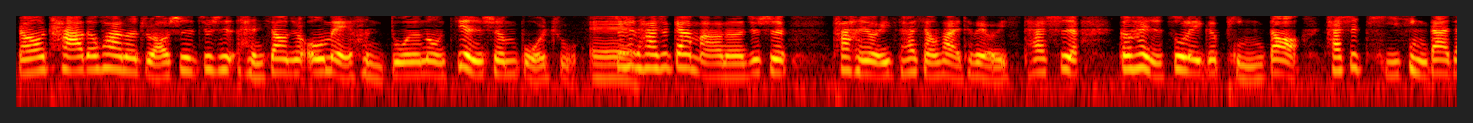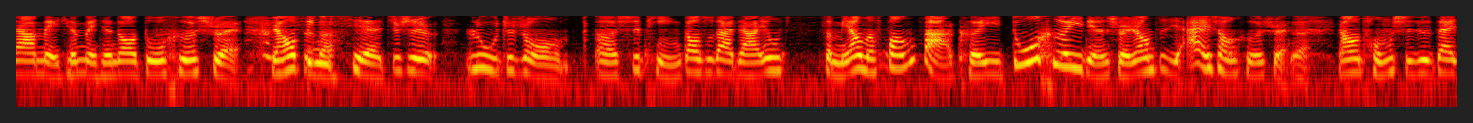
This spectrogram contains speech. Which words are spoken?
然后他的话呢，主要是就是很像就是欧美很多的那种健身博主，哎就是他是干嘛呢？就是他很有意思，他想法也特别有意思。他是刚开始做了一个频道，他是提醒大家每天每天都要多喝水，然后并且就是录这种呃视频，告诉大家用。怎么样的方法可以多喝一点水，让自己爱上喝水？对，然后同时就在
